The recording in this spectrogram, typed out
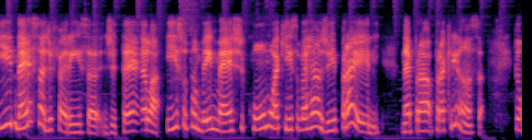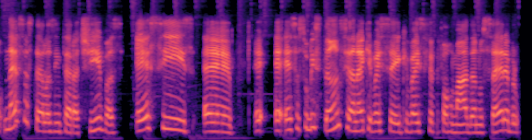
E nessa diferença de tela, isso também mexe como é que isso vai reagir para ele né, para a criança. Então, nessas telas interativas, esses, é, é, é, essa substância né, que, vai ser, que vai ser formada no cérebro,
